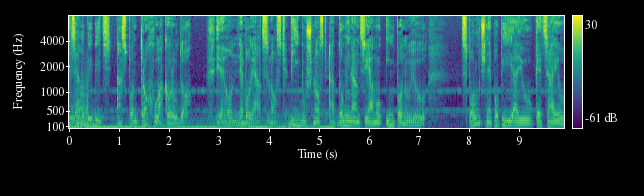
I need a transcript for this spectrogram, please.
Chcel by byť aspoň trochu ako Rudo. Jeho nebojácnosť, výbušnosť a dominancia mu imponujú. Spoločne popíjajú, kecajú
